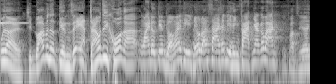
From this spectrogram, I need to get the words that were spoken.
Ui giời, chỉ đoán với nhận tiền dễ ẹt Chả có gì khó cả. Ngoài được tiền thưởng ấy thì nếu đoán sai sẽ bị hình phạt nha các bạn. Phạt gì anh?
